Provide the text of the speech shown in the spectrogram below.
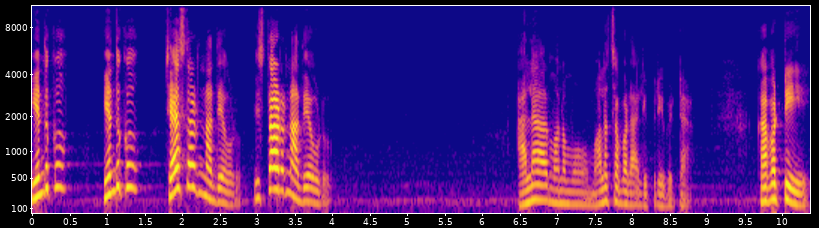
ఎందుకు? ఎందుకు? చేస్తాడు నా దేవుడు ఇస్తాడు నా దేవుడు. అలా మనము మలచబడాలి ప్రియబిడ్డ కాబట్టి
